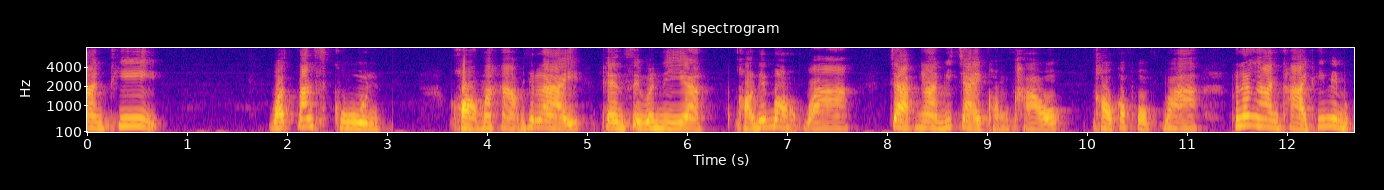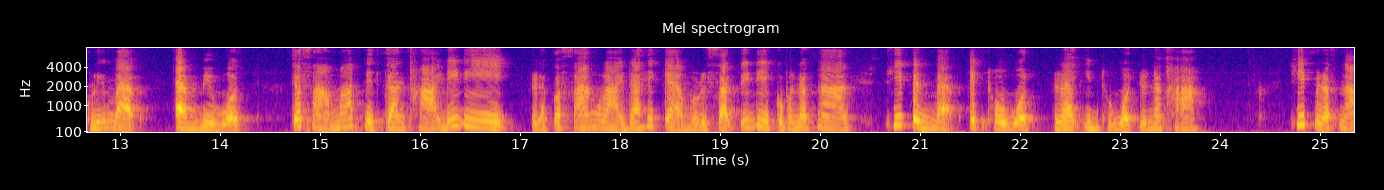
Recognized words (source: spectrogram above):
ารย์ที่ Wharton School ของมหาวิทยาลัยเพนซิลเวเนีย เขาได้บอกว่า จากงานวิจัยของเขา เขาก็พบว่าพนักงานขายที่มีบุคลิกแบบ ambivert จะสามารถปิดการขายได้ดี แล้วก็สร้างรายได้ให้แก่บริษัทได้ดีกว่าพนักงานที่เป็นแบบ extrovert และ introvert ด้วยนะคะ ที่เป็นลักษณะ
